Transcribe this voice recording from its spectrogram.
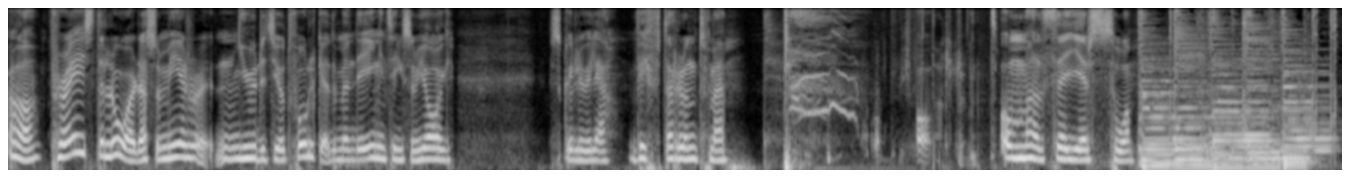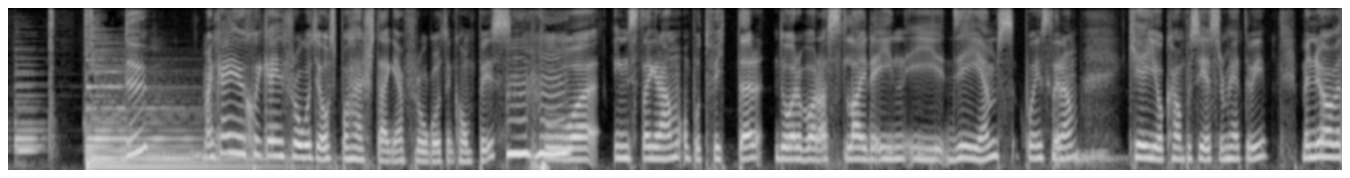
Ja, praise the Lord, alltså mer nudity åt folket men det är ingenting som jag skulle vilja vifta runt med. Om man säger så. Man kan ju skicka in frågor till oss på hashtaggen fråga åt en kompis på Instagram och på Twitter. Då är det bara att slida in i DMs på Instagram. Keyyo Campus Edström heter vi. Men nu har vi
